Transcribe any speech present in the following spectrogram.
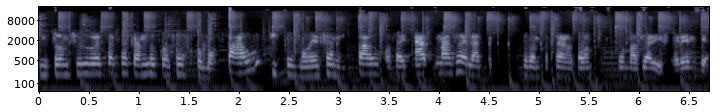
Entonces voy a estar sacando cosas como Pau y como esa mi Pau. O sea, ya más adelante se va a empezar a notar un poquito más la diferencia.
